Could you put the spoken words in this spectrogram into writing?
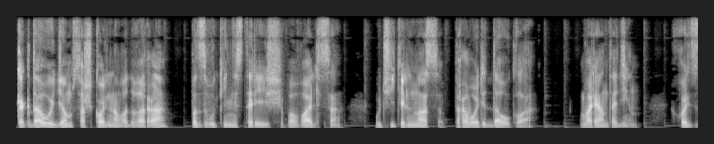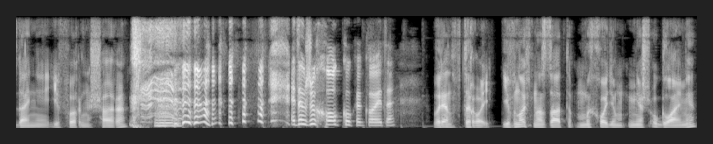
Когда уйдем со школьного двора под звуки нестареющего вальса, учитель нас проводит до угла. Вариант 1. Хоть здание и в форме шара. Это уже хокку какой-то. Вариант второй. И вновь назад мы ходим меж углами.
